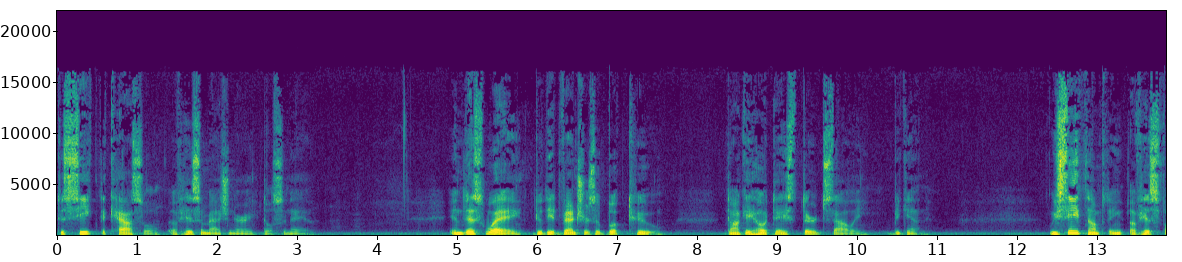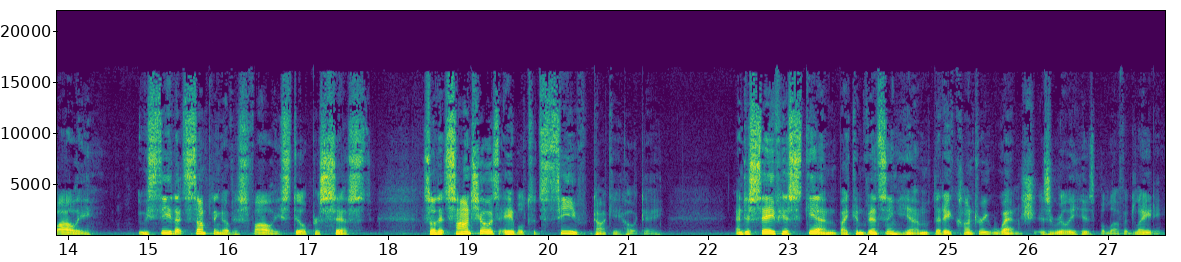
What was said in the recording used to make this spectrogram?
to seek the castle of his imaginary Dulcinea. In this way do the adventures of Book Two, Don Quixote's third sally, begin. We see something of his folly, we see that something of his folly still persists, so that Sancho is able to deceive Don Quixote and to save his skin by convincing him that a country wench is really his beloved lady.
